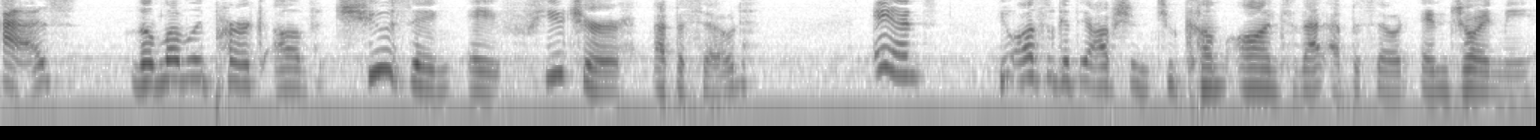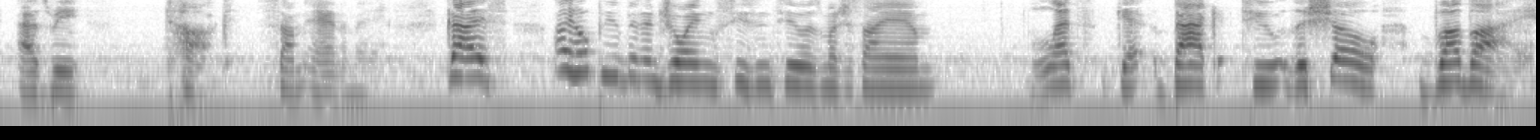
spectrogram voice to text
as the lovely perk of choosing a future episode And you also get the option to come on to that episode and join me as we talk some anime. Guys, I hope you've been enjoying season two as much as I am. Let's get back to the show. Bye bye.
